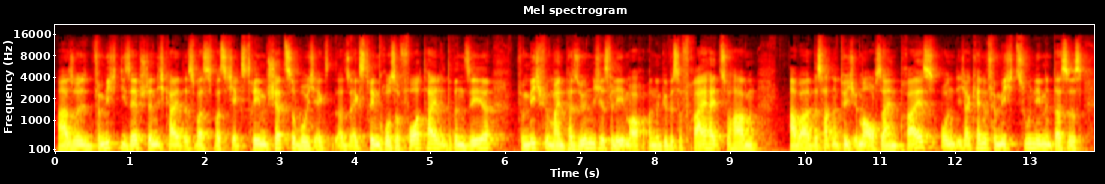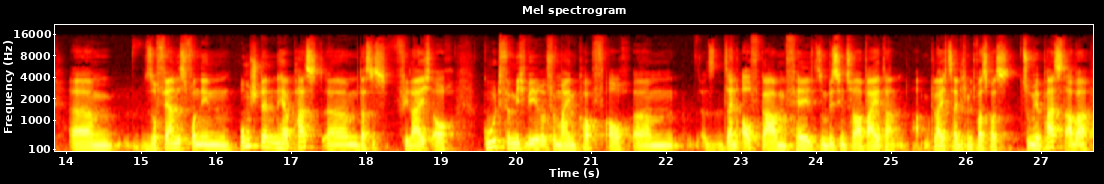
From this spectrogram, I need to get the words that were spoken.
Also für mich die Selbstständigkeit ist was, was ich extrem schätze, wo ich ex also extrem große Vorteile drin sehe. Für mich, für mein persönliches Leben auch eine gewisse Freiheit zu haben. Aber das hat natürlich immer auch seinen Preis und ich erkenne für mich zunehmend, dass es, ähm, sofern es von den Umständen her passt, ähm, dass es vielleicht auch gut für mich wäre, für meinen Kopf auch ähm, sein Aufgabenfeld so ein bisschen zu erweitern. Gleichzeitig mit was, was zu mir passt, aber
